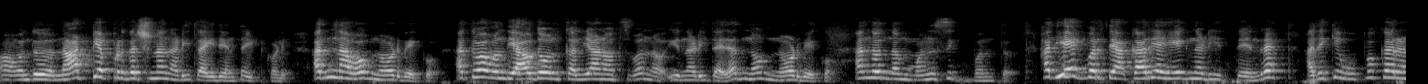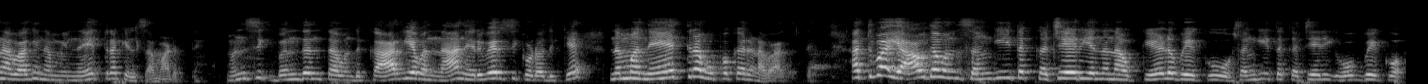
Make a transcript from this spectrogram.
ಒಂದು ನಾಟ್ಯ ಪ್ರದರ್ಶನ ನಡೀತಾ ಇದೆ ಅಂತ ಇಟ್ಕೊಳ್ಳಿ. ಅದನ್ನ ನಾವು ಹೋಗಿ ನೋಡಬೇಕು. ಅಥವಾ ಒಂದು ಯಾವುದೋ ಒಂದು ಕಲ್ಯಾಣೋತ್ಸವ ನಡೀತಾ ಇದೆ. ಅದನ್ನ ಹೋಗಿ ನೋಡಬೇಕು ಅನ್ನೋದು ನಮ್ಮ ಮನಸ್ಸಿಗೆ ಬಂತು. ಅದು ಹೇಗೆ ಬರುತ್ತೆ, ಆ ಕಾರ್ಯ ಹೇಗೆ ನಡೆಯುತ್ತೆ ಅಂದ್ರೆ ಅದಕ್ಕೆ ಉಪಕರಣವಾಗಿ ನಮ್ಮ ನೇತ್ರ ಕೆಲಸ ಮಾಡುತ್ತೆ. ಮನಸ್ಸಿಗೆ ಬಂದಂತ ಒಂದು ಕಾರ್ಯವನ್ನ ನೆರವೇರಿಸಿ ಕೊಡೋದಕ್ಕೆ ನಮ್ಮ ನೇತ್ರ ಉಪಕರಣವಾಗುತ್ತೆ. ಅಥವಾ ಯಾವುದೋ ಒಂದು ಸಂಗೀತ ಕಚೇರಿಯನ್ನ ನಾವು ಕೇಳಬೇಕು, ಸಂಗೀತ ಕಚೇರಿಗೆ ಹೋಗ್ಬೇಕು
